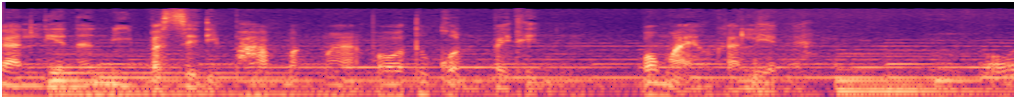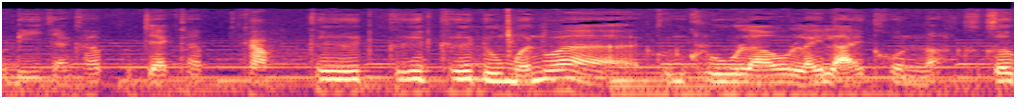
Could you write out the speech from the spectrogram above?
การเรียนนั้นมีประสิทธิภาพมากๆ เพราะว่าทุกคนไปถึงเป้าหมายของการเรียนไงโอ้ดีจังครับคุณแจ็คครับครับ คือคือคือดูเหมือนว่าคุณครูเราหลาย ๆ คนเนาะคือ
